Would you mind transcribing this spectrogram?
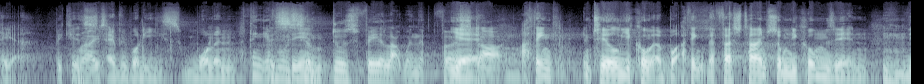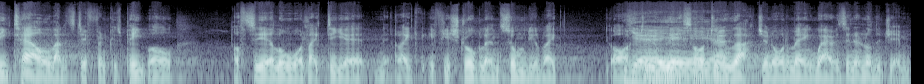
here because Right. everybody's wanting I think the everyone same. still does feel that when they're first yeah, starting. I think until you come, but I think the first time somebody comes in, Mm-hmm. they tell that it's different because people will say hello, or like, do you, like, if you're struggling, somebody will be like, oh, Yeah, do yeah, this or do that, do you know what I mean? Whereas in another gym,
